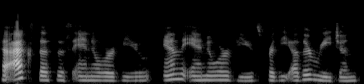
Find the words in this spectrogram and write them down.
To access this annual review and the annual reviews for the other regions,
